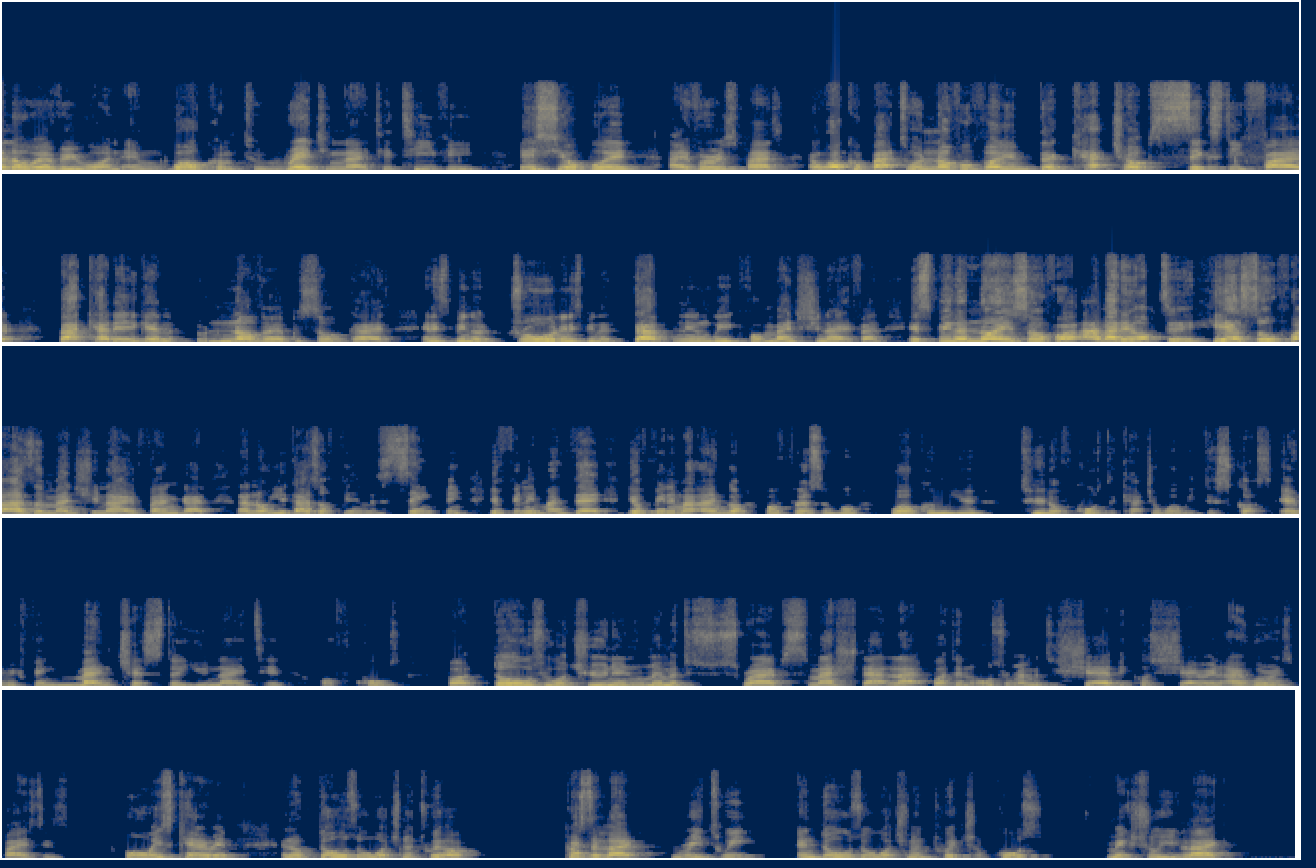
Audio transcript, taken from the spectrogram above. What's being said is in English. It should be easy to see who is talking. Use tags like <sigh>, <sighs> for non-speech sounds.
Speaker 1: Hello, everyone, and welcome to Red United TV. It's your boy, Ivorian Spice, and welcome back to another volume, the Catch Up 65. Back at it again, another episode, guys. And it's been a drooling, it's been a dampening week for Manchester United fan. It's been annoying so far. I've had it up to here so far as a Manchester United fan, guys. And I know you guys are feeling the same thing. You're feeling my day, you're feeling my anger. But first of all, welcome you to, the, of course, the catcher where we discuss everything Manchester United, of course. But those who are tuning in, remember to subscribe, smash that like button. Also remember to share because sharing Ivorian Spice is always caring. And of those who are watching on Twitter, press the like, retweet. And those who are watching on Twitch, of course, make sure you like,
